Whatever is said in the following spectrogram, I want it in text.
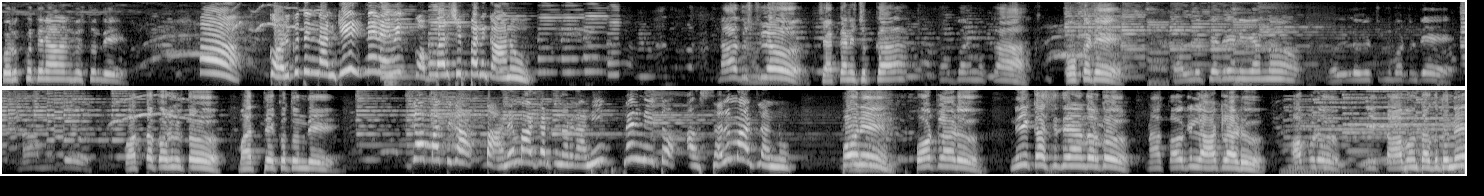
కొరుక్కు తినాలనిపిస్తుంది. కొరుకు తినడానికి నేనేమి కొబ్బరి చిప్పని కాను. నా దృష్టిలో చక్కని చుక్క కొబ్బరి ముక్క ఒకటే. కళ్ళు చెదిరే నీ అన్ను ఒళ్ళు విచ్చుకుని పట్టుంటే నా ముక్కు కొత్త కొరుగులతో మత్తెక్కుతుంది. గమ్మత్తుగా బాగానే మాట్లాడుతున్నారు కానీ నేను మీతో అస్సలు మాట్లాడను. పోనీ పోట్లాడు. నీ కసి తినేంత వరకు నా కౌగిల్లో ఆటలాడు. అప్పుడు నీ తాపం తగ్గుతుంది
